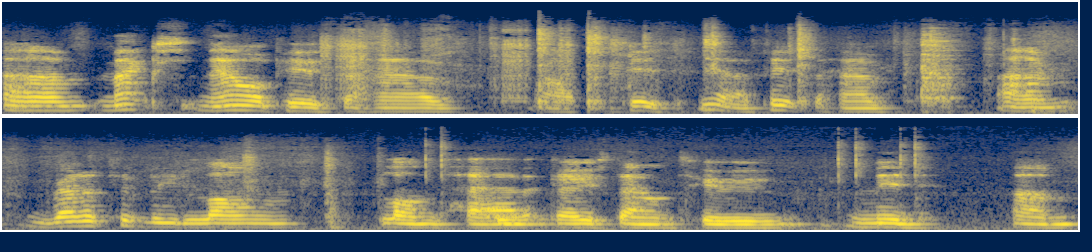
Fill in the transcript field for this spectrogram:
Um, Max now appears to have, well, appears, yeah, appears to have um, relatively long blonde hair that goes down to mid um,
